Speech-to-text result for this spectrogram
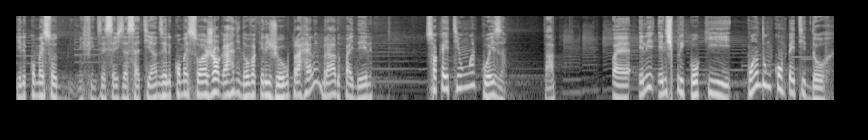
Ele começou, enfim, 16, 17 anos, ele começou a jogar de novo aquele jogo para relembrar do pai dele. Só que aí tinha uma coisa, tá? É, ele, ele explicou que quando um competidor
